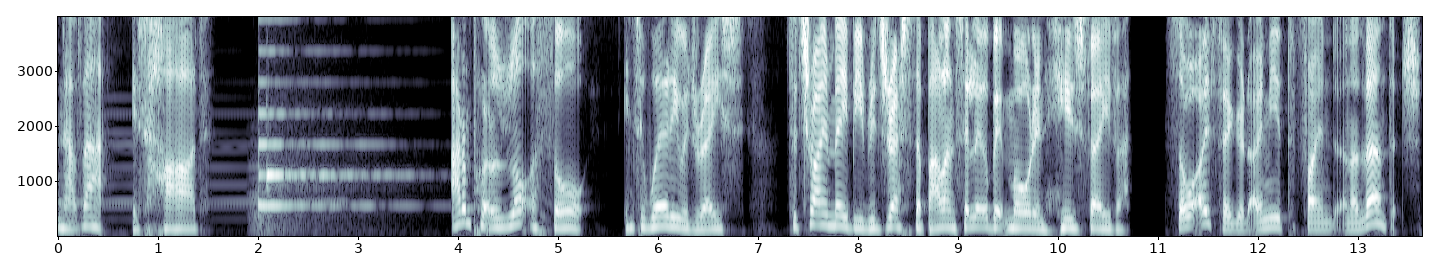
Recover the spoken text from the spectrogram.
Now that is hard. Aron put a lot of thought into where he would race to try and maybe redress the balance a little bit more in his favour. So I figured I need to find an advantage.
